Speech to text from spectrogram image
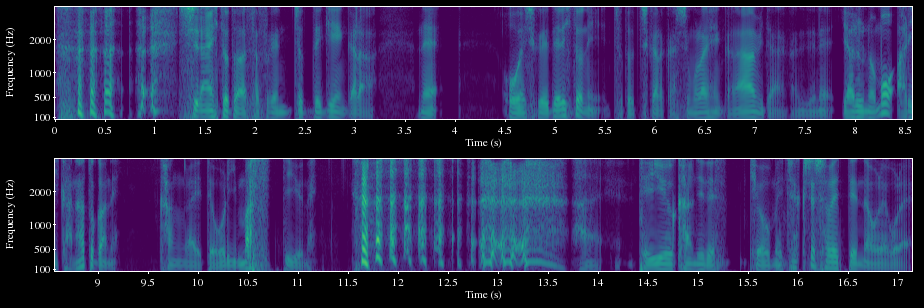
知らん人とはさすがにちょっとできへんから、ね、応援してくれてる人にちょっと力貸してもらえへんかなみたいな感じでね、やるのもありかなとかね、考えておりますっていうね。はい。っていう感じです。今日めちゃくちゃ喋ってんだ、俺、これ。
